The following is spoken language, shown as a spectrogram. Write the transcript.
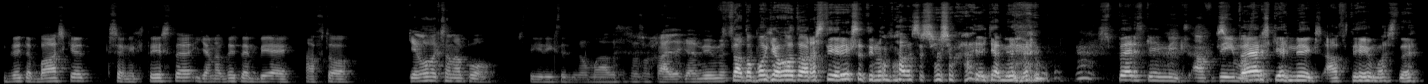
δείτε μπάσκετ, ξενυχτήστε για να δείτε NBA. Αυτό. Και εγώ θα ξαναπώ, στηρίξτε την ομάδα σας όσο χάλια κι αν είναι. Θα το πω κι εγώ τώρα, στηρίξτε την ομάδα σας όσο χάλια κι αν είναι. Spurs και Knicks, αυτοί Spurs είμαστε. και Knicks, αυτοί είμαστε.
